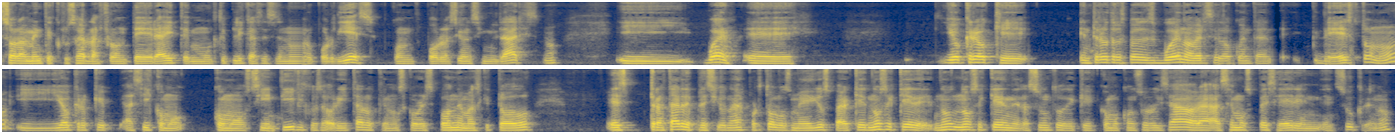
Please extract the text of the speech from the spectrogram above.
solamente cruzar la frontera y te multiplicas ese número por 10 con poblaciones similares, ¿no? Y bueno, eh, yo creo que, entre otras cosas, es bueno haberse dado cuenta de esto, ¿no? Y yo creo que así como, como científicos ahorita, lo que nos corresponde más que todo es tratar de presionar por todos los medios para que no se quede, no, no se quede en el asunto de que como consolidado ahora hacemos PCR en, en Sucre, ¿no?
